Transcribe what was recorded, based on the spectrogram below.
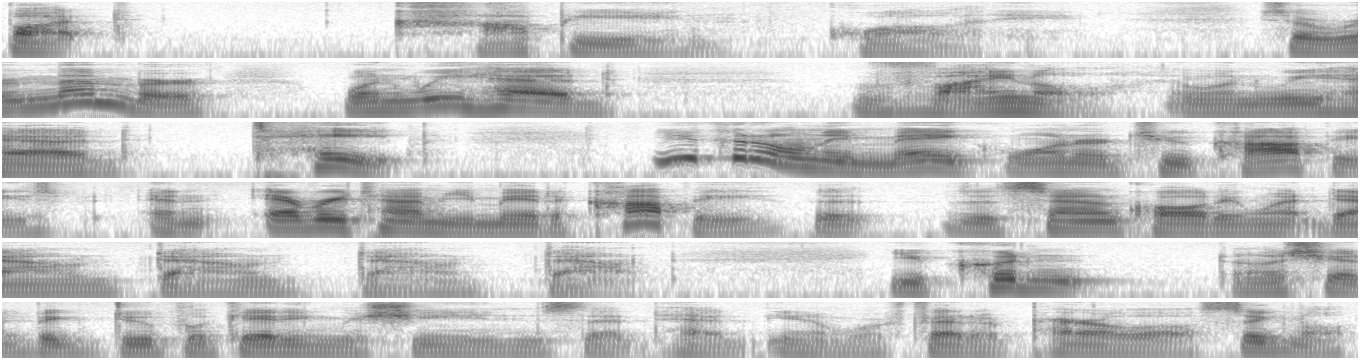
but copying quality. So remember when we had vinyl and when we had tape, you could only make one or two copies, and every time you made a copy, the, the sound quality went down, down, down, down. You couldn't, unless you had big duplicating machines that had, you know, were fed a parallel signal,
